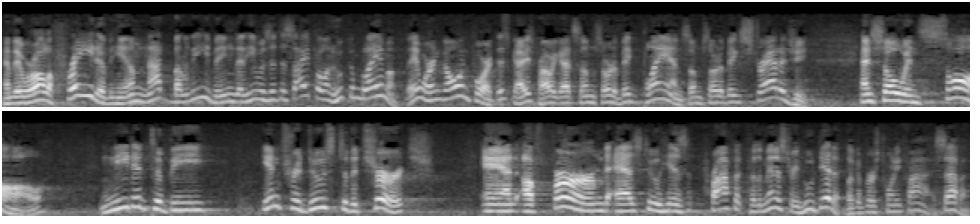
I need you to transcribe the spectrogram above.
and they were all afraid of him, not believing that he was a disciple, and who can blame them? They weren't going for it. This guy's probably got some sort of big plan, some sort of big strategy. And so when Saul needed to be introduced to the church, and affirmed as to his profit for the ministry. Who did it? Look at verse 25, 7.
